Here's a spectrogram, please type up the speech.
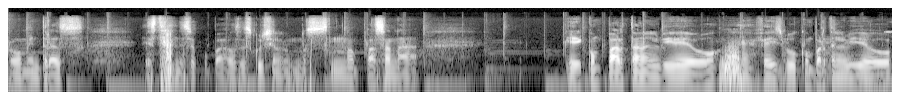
o mientras están desocupados, escúchenlo, no, pasa nada. Eh, compartan el video en Facebook, compartan el video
